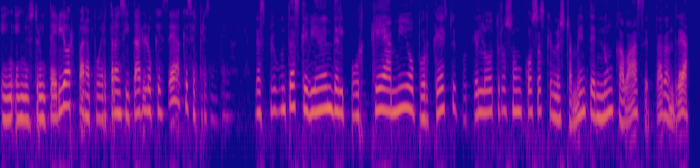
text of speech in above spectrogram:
en, nuestro interior para poder transitar lo que sea que se presente en la vida. Las preguntas que vienen del por qué a mí o por qué esto y por qué lo otro son cosas que nuestra mente nunca va a aceptar, Andrea.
